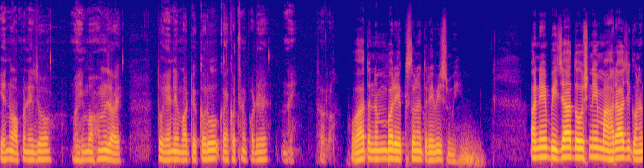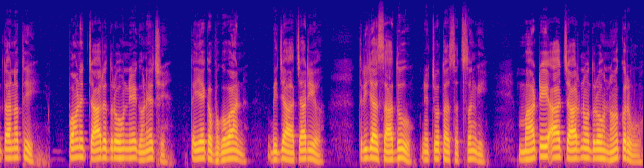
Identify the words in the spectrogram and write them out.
એનો આપણે જો મહિમા સમજાય, તો એને માટે કરવું કાંઈ કઠણ પડે નહીં. ચાલો. વાત નંબર એકસો ને ત્રેવીસમી. અને બીજા દોષને મહારાજ ગણતા નથી, પણ ચાર દ્રોહને ગણે છે. તે એક ભગવાન, બીજા આચાર્ય, ત્રીજા સાધુ ને ચોથા સત્સંગી. માટે આ ચારનો દ્રોહ ન કરવો.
